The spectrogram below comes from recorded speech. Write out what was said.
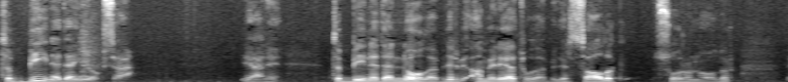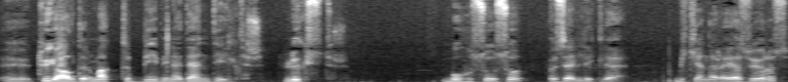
tıbbi neden yoksa yani tıbbi neden ne olabilir? Bir ameliyat olabilir, sağlık sorunu olur. E, tüy aldırmak tıbbi bir neden değildir. Lükstür. Bu hususu özellikle bir kenara yazıyoruz.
